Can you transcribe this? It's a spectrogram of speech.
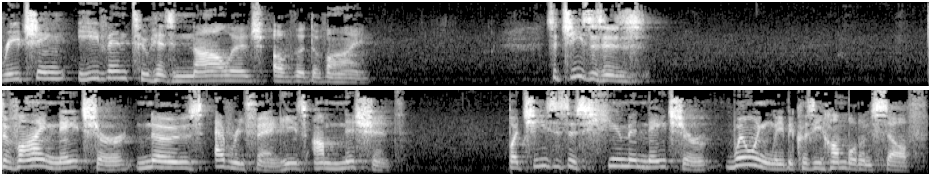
reaching even to his knowledge of the divine. So Jesus' divine nature knows everything. He's omniscient. But Jesus' human nature, willingly because he humbled himself,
